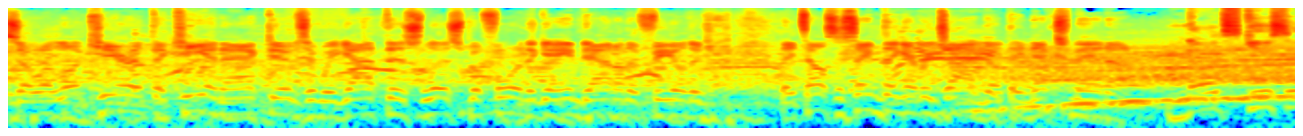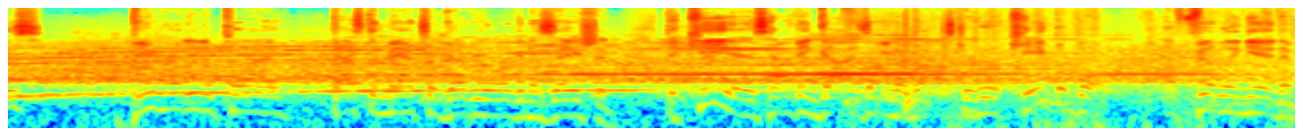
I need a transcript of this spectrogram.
So a look here at the key inactives, and we got this list before the game down on the field. And they tell us the same thing every time, don't they? Next man up. No excuses. Be ready to play. That's the mantra of every organization. The key is having guys on the roster who are capable of filling in and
